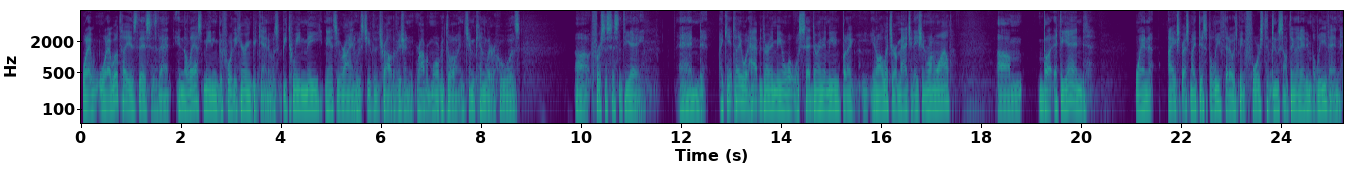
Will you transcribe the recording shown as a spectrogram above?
What I what I will tell you is this: is that in the last meeting before the hearing began, it was between me, Nancy Ryan, who was chief of the trial division, Robert Morgenthau, and Jim Kindler, who was uh, first assistant DA. And I can't tell you what happened during the meeting or what was said during the meeting, but I, you know, I'll let your imagination run wild. Um, but at the end, when I expressed my disbelief that I was being forced to do something that I didn't believe in,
